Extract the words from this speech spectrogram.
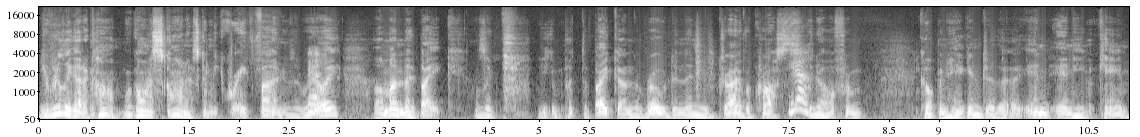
You really got to come. We're going to Skåne. It's gonna be great fun. He was like, Yeah. really? Well, I'm on my bike. I was like, "Pfft, you can put the bike on the road, and then you drive across. Yeah. You know, from Copenhagen to the and and he came.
